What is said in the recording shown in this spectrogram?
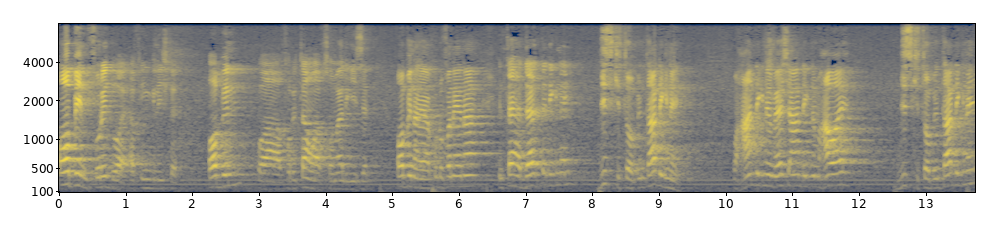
open furid waay af englishka. Open waa furitaan waa af soomaaligiisa. Open ayaa ku dhufanaynaa. Intaa haddaadta dhignay diskitop intaa dhignay waxaan dhignay meesha aan dhignay maxaa waaye desktop intaan dhignay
